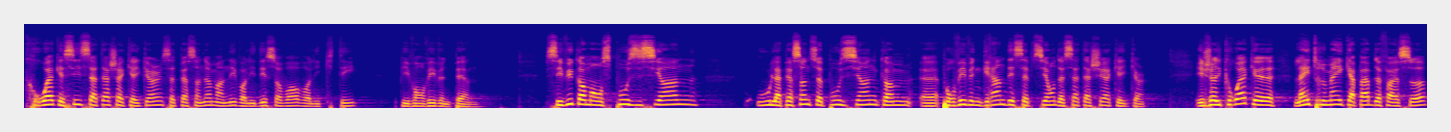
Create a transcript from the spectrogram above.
croient que s'ils s'attachent à quelqu'un, cette personne-là, à un moment donné, va les décevoir, va les quitter, puis ils vont vivre une peine. C'est vu comme on se positionne, ou la personne se positionne comme euh, pour vivre une grande déception de s'attacher à quelqu'un. Et je crois que l'être humain est capable de faire ça,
